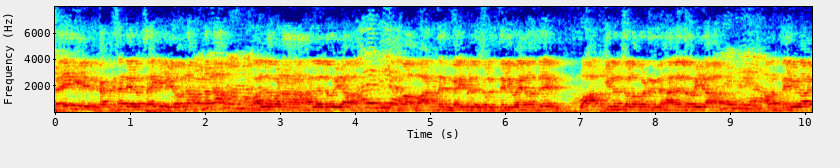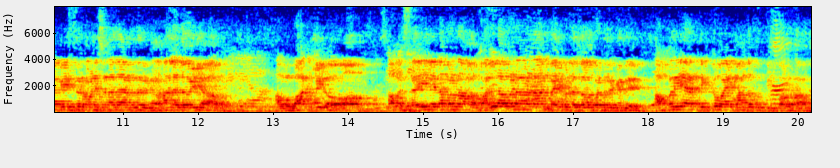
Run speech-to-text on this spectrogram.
செய்கையிலும். கட்டு சண்டையிலும் செய்கையிலும். என்ன பண்ணானா? வல்லவனானா? Hallelujah. அம்மா வார்த்தை பைபிள்ல சொல்லி தெளிவா என்ன வந்து? வாக்கிலும் சொல்லப்படுகிறது. Hallelujah. அவன் தெளிவா பேசுற மனுஷனா தான் இருந்திருக்கான் ஹalleluya அவன் வாக்கிலும் அவன் செயல் என்ன பண்ணான் அவன் வல்லவனானான் பைபிள்ல சொல்லப்பட்டிருக்குது அப்படியே திக்குவாய் மந்த புத்தி சொல்றான்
